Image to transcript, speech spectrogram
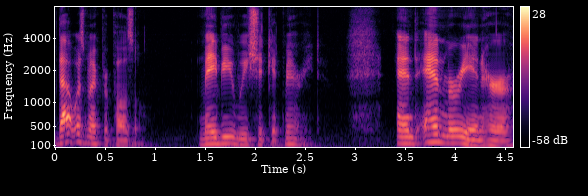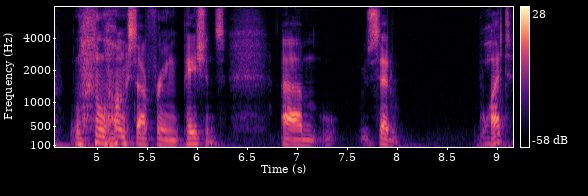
that was my proposal. Maybe we should get married. And Anne Marie, in her long-suffering patience, um, said, "What?"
